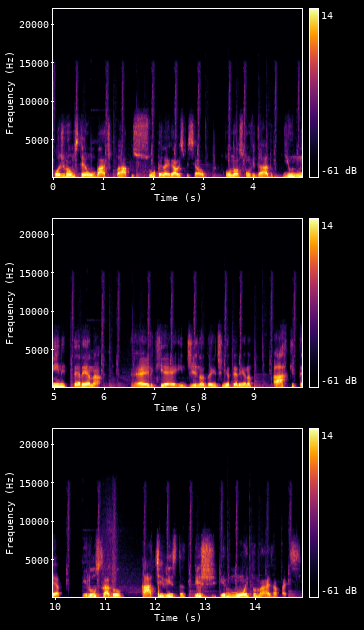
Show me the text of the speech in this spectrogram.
Hoje vamos ter um bate-papo super legal e especial com o nosso convidado, Yunini Terena. É, ele que é indígena da etnia Terena, arquiteto, ilustrador ativista, vixe, e muito mais, rapaz.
